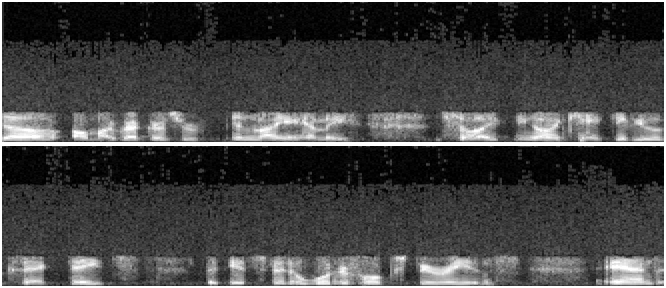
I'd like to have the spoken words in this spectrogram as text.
uh, all my records are in Miami. So I, you know, I can't give you exact dates, but it's been a wonderful experience. And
